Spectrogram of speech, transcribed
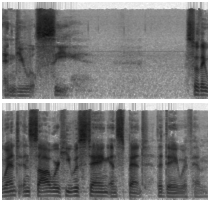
and you will see. So they went and saw where he was staying and spent the day with him.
